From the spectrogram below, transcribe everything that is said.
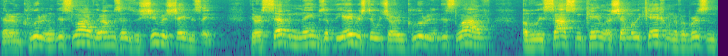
that are included in this love, the Rambam says, the Shiva Shemus There are seven names of the Eberster which are included in this love of Lisas and Kain Hashem Alikechem, and if a person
